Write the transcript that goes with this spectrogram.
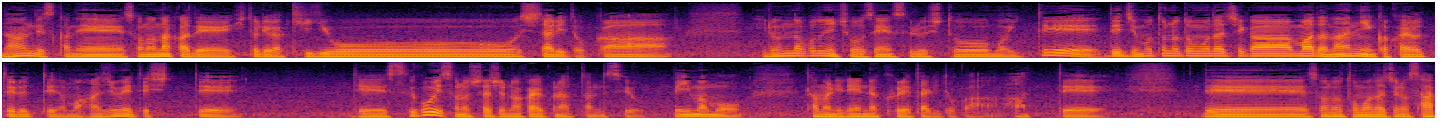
何ですかねその中で一人が起業したりとかいろんなことに挑戦する人もいてで地元の友達がまだ何人か通ってるっていうのも初めて知ってですごいその人たちと仲良くなったんですよ。で今もたまに連絡くれたりとかあってでその友達のサッ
